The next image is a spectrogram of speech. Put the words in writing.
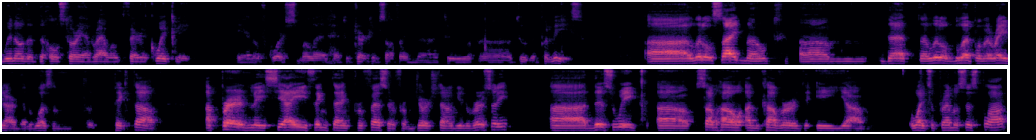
we know that the whole story unraveled fairly quickly, and of course Smollett had to turn himself in uh, to uh, to the police. A uh, little side note: um, that little blip on the radar that wasn't picked up. Apparently, CIA think tank professor from Georgetown University uh, this week uh, somehow uncovered a um, white supremacist plot.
